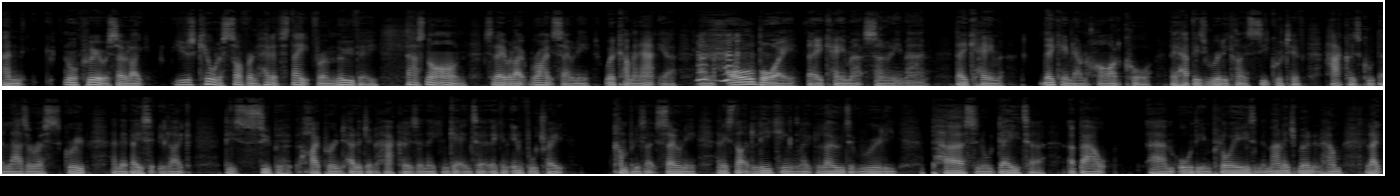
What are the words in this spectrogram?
and North Korea was so like, "You just killed a sovereign head of state for a movie. That's not on." So they were like, "Right, Sony, we're coming at you." And oh boy, they came at Sony, man. They came. They came down hardcore. They have these really kind of secretive hackers called the Lazarus Group, and they're basically like these super hyper intelligent hackers, and they can get into, they can infiltrate companies like Sony, and they started leaking like loads of really personal data about um, all the employees and the management and how like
